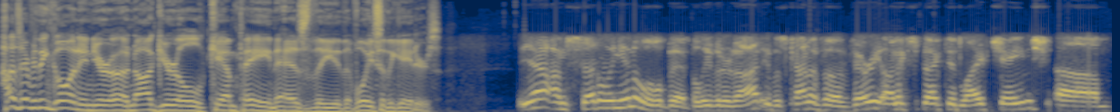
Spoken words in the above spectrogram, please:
How's everything going in your inaugural campaign as the the voice of the Gators? Yeah, I'm settling in a little bit. Believe it or not, it was kind of a very unexpected life change, um,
